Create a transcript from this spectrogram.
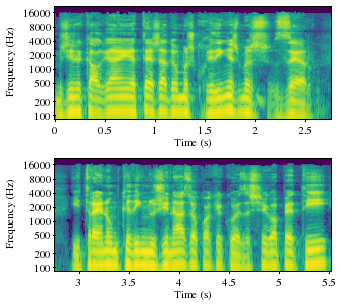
imagina que alguém até já deu umas corridinhas, mas zero, e treina um bocadinho no ginásio ou qualquer coisa, chega ao pé de ti,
